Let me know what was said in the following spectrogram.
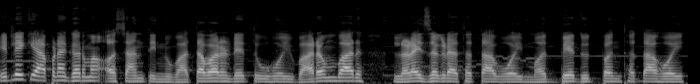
એટલે કે આપણા ઘરમાં અશાંતિનું વાતાવરણ રહેતું હોય, વારંવાર લડાઈ ઝઘડા થતા હોય, મતભેદ ઉત્પન્ન થતા હોય,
